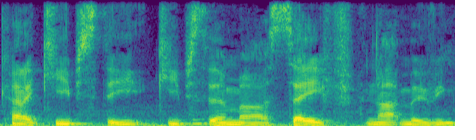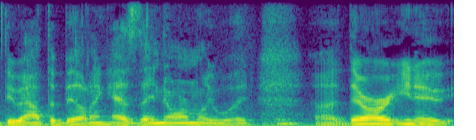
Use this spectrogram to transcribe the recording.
kind of keeps the keeps them uh, safe, not moving throughout the building as they normally would. Uh, there are, you know.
